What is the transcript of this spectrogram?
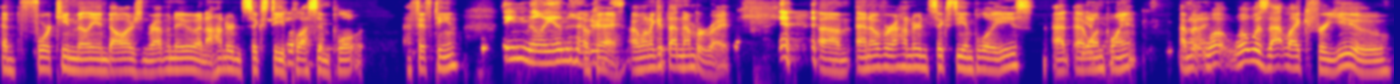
had fourteen million dollars in revenue and 160 plus employees. 15 15 million okay i want to get that number right um, and over 160 employees at, at yep. one point i mean what what was that like for you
